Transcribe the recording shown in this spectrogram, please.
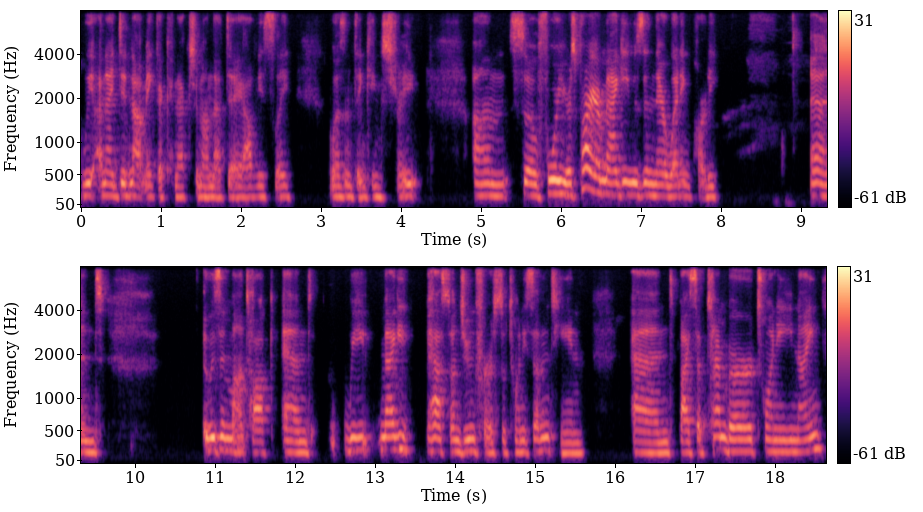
We and i did not make the connection on that day obviously. Wasn't thinking straight. Um, so four years prior maggie was in their wedding party. And it was in Montauk, and we Maggie passed on June 1st of 2017. And by September 29th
